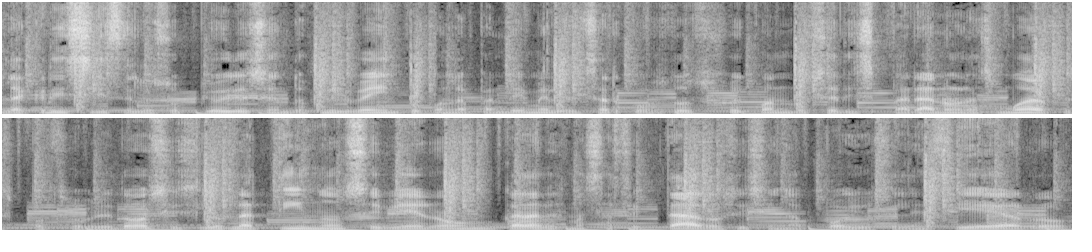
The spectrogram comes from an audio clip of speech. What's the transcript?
la crisis de los opioides en 2020 con la pandemia del SARS-CoV-2 fue cuando se dispararon las muertes por sobredosis y los latinos se vieron cada vez más afectados y sin apoyos. El encierro,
